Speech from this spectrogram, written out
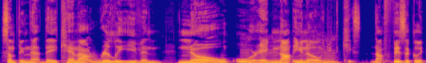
something that they cannot really even know or mm-hmm. acknowledge, you know, mm-hmm. ca- not physically,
